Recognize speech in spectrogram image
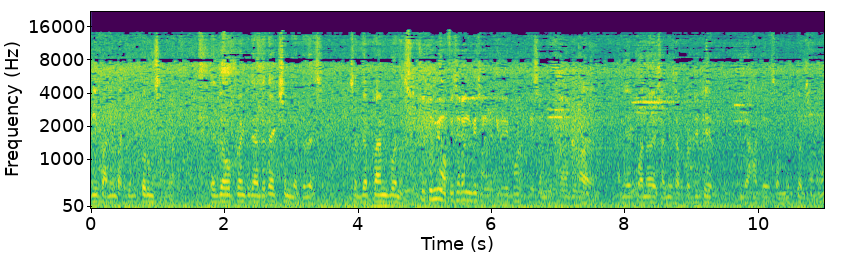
डीप आनी बाकी करूंक सांगला तेच्या उपरांत कितें जाता तें एक्शन घेतलेच सध्या प्लान बंद आसा सो तुम्ही ऑफिसरांक बी सांगला की रिपोर्ट ते हय आनी एक पंदरा दिसांनी सारको डिटेल जे आहा ते सबमीट कर सांगला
